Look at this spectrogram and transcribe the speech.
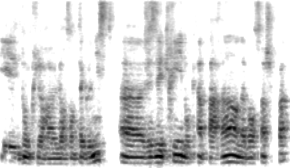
Et donc leurs antagonistes. Euh, je les ai écrits donc un par un en avançant à chaque pas.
